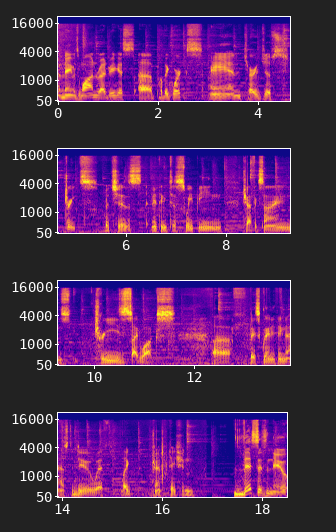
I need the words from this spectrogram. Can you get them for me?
My name is Juan Rodriguez, uh, Public Works and charge of streets, which is anything to sweeping, traffic signs, trees, sidewalks, uh, basically anything that has to do with like transportation. This is new.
